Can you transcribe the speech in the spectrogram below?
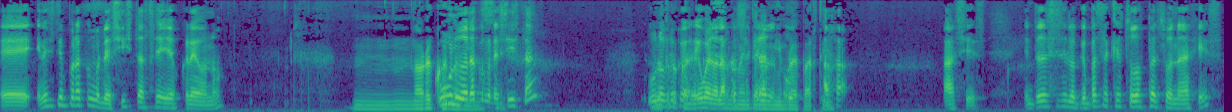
eh, en ese tiempo eran congresistas ellos, creo, ¿no? Mm, no recuerdo. Uno era congresista. Uno creo que, bueno, la cosa que era miembro del partido. Ajá. Así es. Entonces, lo que pasa es que estos dos personajes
